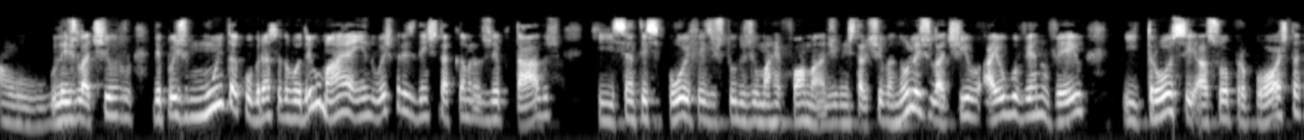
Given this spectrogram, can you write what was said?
ao legislativo, depois de muita cobrança do Rodrigo Maia, ainda o ex-presidente da Câmara dos Deputados, que se antecipou e fez estudos de uma reforma administrativa no legislativo, aí o governo veio e trouxe a sua proposta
